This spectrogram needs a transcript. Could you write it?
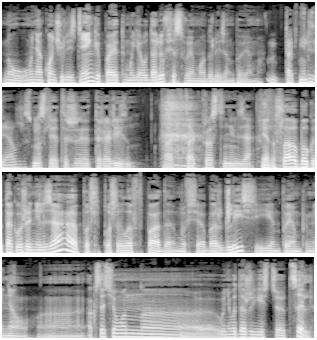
ну, у меня кончились деньги, поэтому я удалю все свои модули из NPM. Так нельзя уже. В смысле, это же терроризм. Так, так просто нельзя. Не, ну, слава богу, так уже нельзя. После, после лефтпада мы все обожглись, и NPM поменял. А, а, кстати, он, а, у него даже есть цель.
